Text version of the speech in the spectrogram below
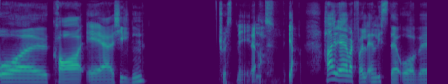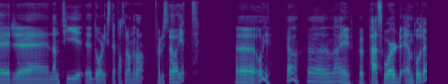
Og hva er kilden? Trust me, Ja. Ja. Her er i hvert fall en liste over de ti dårligste passordene du kan ha. Har du lyst til å gjette? Uh, oi. Ja. Uh, nei. Password 1, 2, 3?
